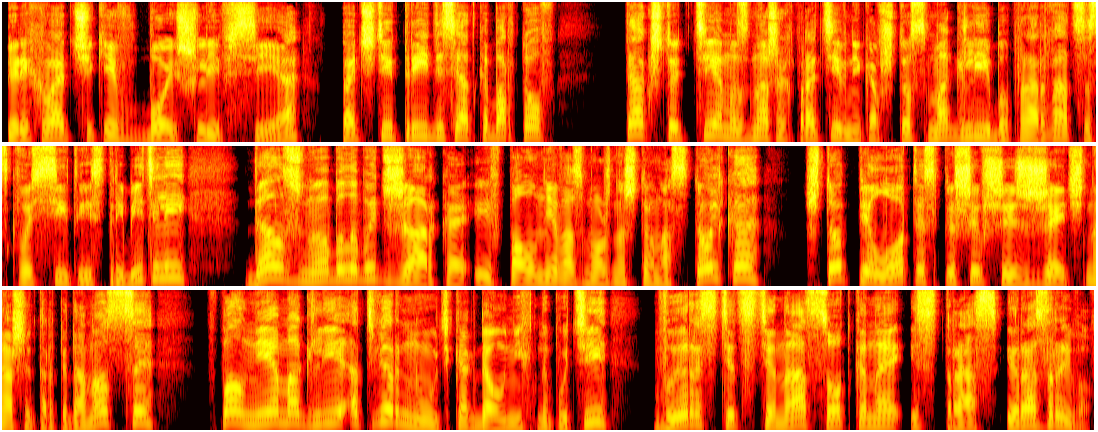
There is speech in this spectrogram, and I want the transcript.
Перехватчики в бой шли все, почти три десятка бортов — так что тем из наших противников, что смогли бы прорваться сквозь ситы истребителей, должно было быть жарко и вполне возможно, что настолько, что пилоты, спешившие сжечь наши торпедоносцы, вполне могли отвернуть, когда у них на пути вырастет стена, сотканная из трасс и разрывов.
